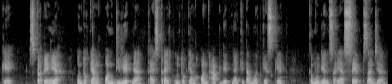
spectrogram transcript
Oke, seperti ini ya. Untuk yang on delete-nya, trace track. Untuk yang on update-nya, kita buat cascade. Kemudian saya save saja.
